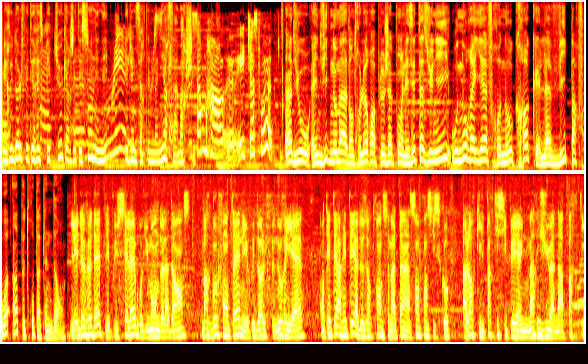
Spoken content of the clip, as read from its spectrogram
Mais Rudolf était respectueux car j'étais son aîné et d'une certaine manière ça a marché. Un duo et une vie de nomade entre l'Europe, le Japon et les États-Unis où Nureyev Renault croque la vie parfois un peu trop à pleines dents. Les deux vedettes les plus célèbres du monde de la danse, Margot Fontaine et Rudolf Nureyev, ont été arrêtés à 2h30 ce matin à San Francisco alors qu'ils participaient à une marijuana party.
